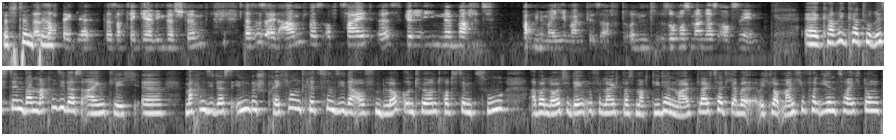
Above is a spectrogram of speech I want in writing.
Das stimmt, Da ja. sagt, der, da sagt der Gerling, das stimmt. Das ist ein Amt, was auf Zeit ist, geliehene Macht, hat mir mal jemand gesagt. Und so muss man das auch sehen. Äh, Karikaturistin, wann machen Sie das eigentlich? Äh, machen Sie das in Besprechungen, kritzeln Sie da auf dem Blog und hören trotzdem zu? Aber Leute denken vielleicht, was macht die denn malt gleichzeitig? Aber ich glaube, manche von Ihren Zeichnungen,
